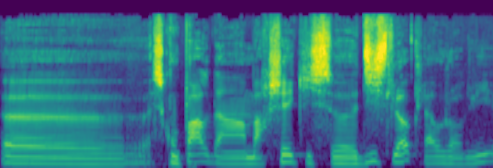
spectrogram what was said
Est-ce qu'on parle d'un marché qui se disloque là aujourd'hui,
